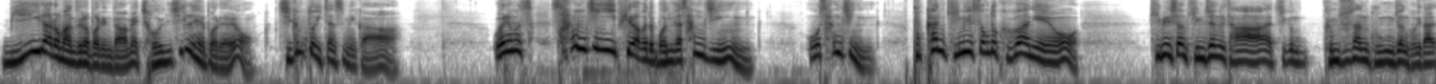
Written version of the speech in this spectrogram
미라로 만들어버린 다음에 전시를 해버려요. 지금도 있지 않습니까? 왜냐면 상징이 필요하거든. 뭔가 상징. 오, 상징. 북한 김일성도 그거 아니에요. 김일성, 김정일 다 지금 금수산 궁전 거기다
